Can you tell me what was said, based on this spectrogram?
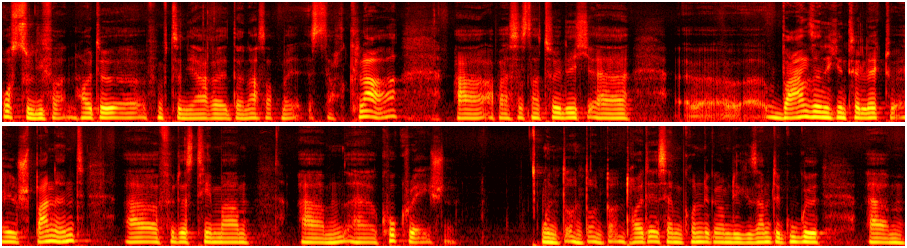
auszuliefern. Heute, äh, 15 Jahre danach, sagt man, ist auch klar, äh, aber es ist natürlich äh, äh wahnsinnig intellektuell spannend äh, für das Thema ähm, äh, Co-Creation. Und, und, und, und heute ist ja im Grunde genommen die gesamte Google ähm,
